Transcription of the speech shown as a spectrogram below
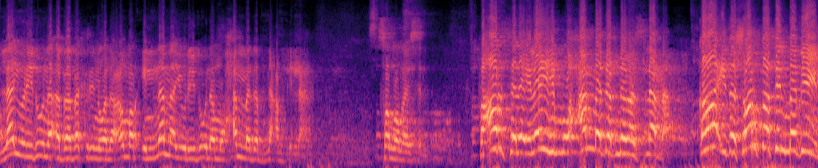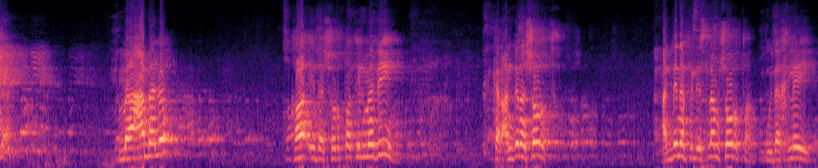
لا يريدون أبا بكر ولا عمر إنما يريدون محمد بن عبد الله صلى الله عليه وسلم. فأرسل إليهم محمد بن مسلمة قائد شرطة المدينة. ما عمله؟ قائد شرطة المدينة. كان عندنا شرطة. عندنا في الإسلام شرطة وداخلية.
